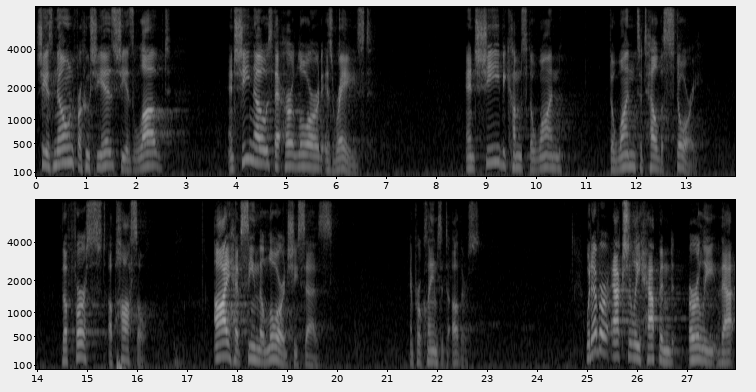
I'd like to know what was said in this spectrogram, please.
She is known for who she is, she is loved, and she knows that her Lord is raised. And she becomes the one, the one to tell the story, the first apostle. I have seen the Lord, she says, and proclaims it to others. Whatever actually happened early that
